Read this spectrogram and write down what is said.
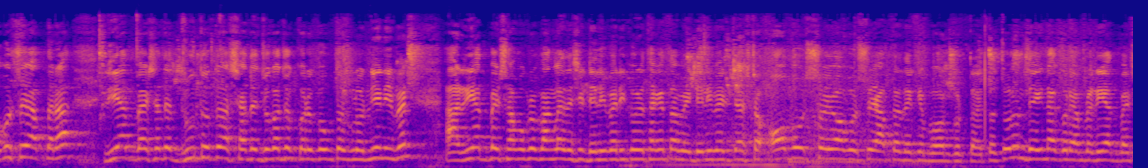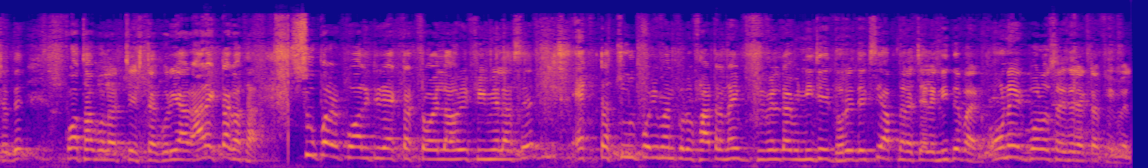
অবশ্যই আপনারা রিয়াদ ভাইয়ের সাথে দ্রুততার সাথে যোগাযোগ করে কবুতরগুলো নিয়ে নেবেন। আর রিয়াদ ভাই সমগ্র বাংলাদেশে ডেলিভারি করে থাকে, তবে এই ডেলিভারি চার্জটা অবশ্যই অবশ্যই আপনাদেরকে বহন করতে হয়। তো চলুন, দেরি না করে আমরা রিয়াদ ভাইয়ের সাথে কথা বলার চেষ্টা করি। আর আরেকটা কথা সুপার কোয়ালিটির একটা টয় লাহরি ফিমেল আছে। একটা চুল পরিমাণ কোনো ফাটা নাই ফিমেলটা আমি নিজেই ধরে দেখছি আপনারা চাইলে নিতে পারেন। অনেক বড় সাইজের একটা ফিমেল।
